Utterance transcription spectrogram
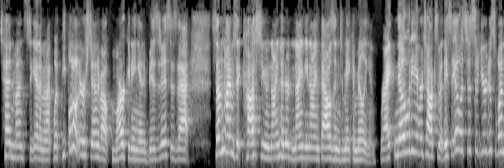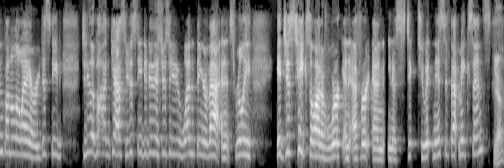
10 months to get them. And what people don't understand about marketing and business is that sometimes it costs you 999,000 to make a million, right? Nobody ever talks about it. They say, oh, it's just, you're just one funnel away, or you just need to do a podcast. You just need to do this. You just need to do one thing or that. And it's really, it just takes a lot of work and effort and you know stick to itness if that makes sense. Yeah.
